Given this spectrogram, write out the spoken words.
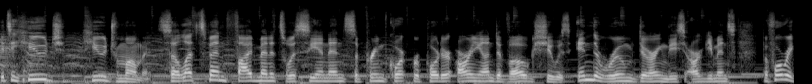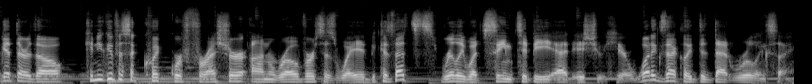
It's a huge, huge moment. So let's spend five minutes with CNN Supreme Court reporter Ariane de Vogue. She was in the room during these arguments. Before we get there, though, can you give us a quick refresher on Roe versus Wade? Because that's really what seemed to be at issue here. What exactly did that ruling say?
